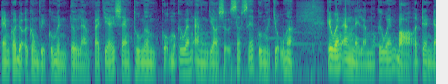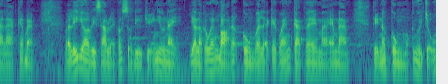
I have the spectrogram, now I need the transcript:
Em có đổi công việc của mình Từ làm pha chế sang thu ngân Của một cái quán ăn do sự sắp xếp của người chủ ha. Cái quán ăn này là một cái quán bò Ở trên Đà Lạt các bạn. Và lý do vì sao lại có sự điều chuyển như này Do là cái quán bò đó cùng với lại cái quán cà phê mà em làm Thì nó cùng một cái người chủ.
